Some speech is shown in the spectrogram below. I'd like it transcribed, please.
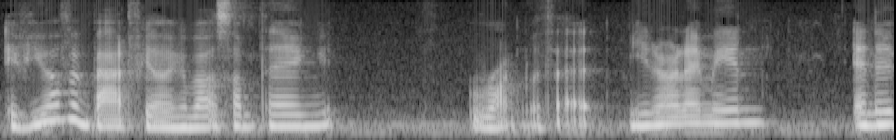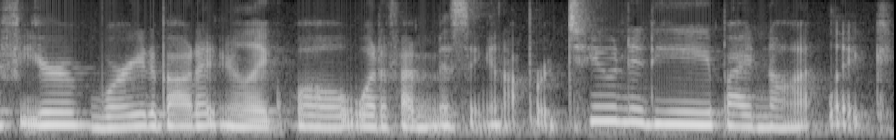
if you have a bad feeling about something, run with it. You know what I mean? And if you're worried about it and you're like, well, what if I'm missing an opportunity by not like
